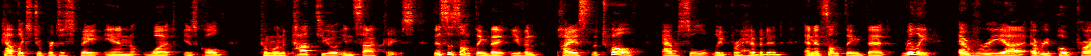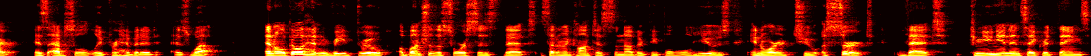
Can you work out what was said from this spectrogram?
Catholics to participate in what is called communicatio in sacris. This is something that even Pius XII absolutely prohibited, and it's something that really every uh, every pope prior has absolutely prohibited as well. And I'll go ahead and read through a bunch of the sources that Sedevacantists and other people will use in order to assert that communion in sacred things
